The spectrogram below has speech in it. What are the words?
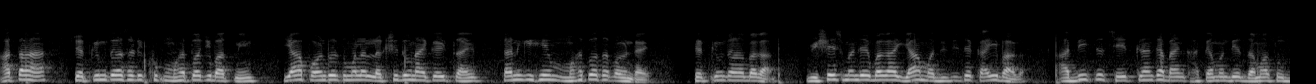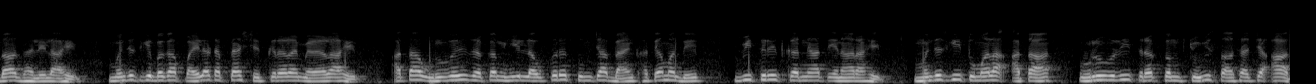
आता शेतकरी मित्रांसाठी खूप महत्त्वाची बातमी. या पॉईंटवर तुम्हाला लक्ष देऊन ऐकायचं आहे कारण की हे महत्त्वाचा पॉईंट आहे. शेतकरी मित्रांनो बघा विशेष म्हणजे बघा या मदतीचे काही भाग. आधीच शेतकऱ्यांच्या बँक खात्यामध्ये जमासुद्धा झालेला आहे. म्हणजेच की बघा पहिल्या टप्प्यात शेतकऱ्याला मिळाला आहे. आता उर्वरित रक्कम ही लवकरच तुमच्या बँक खात्यामध्ये वितरित करण्यात येणार आहे. म्हणजेच की तुम्हाला आता उर्वरित रक्कम चोवीस तासाच्या आत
